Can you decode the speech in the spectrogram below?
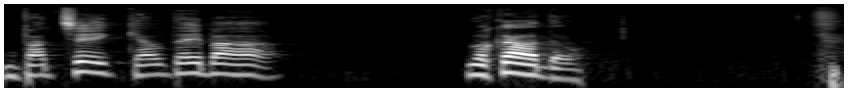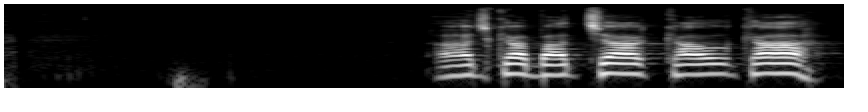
बच्चे खेलते बाहर। रुका दो। आज का बच्चा कल का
